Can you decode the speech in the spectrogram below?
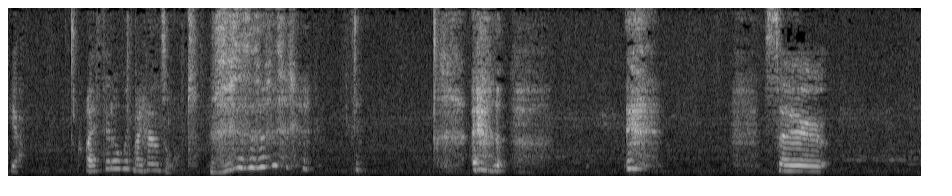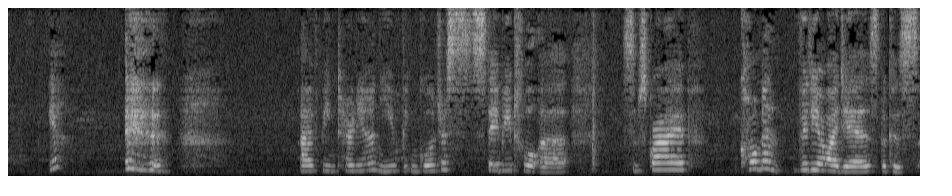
yeah. I fiddle with my hands a lot. so, yeah. I've been Toni-Anne, you've been gorgeous, stay beautiful, uh, subscribe, comment video ideas because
